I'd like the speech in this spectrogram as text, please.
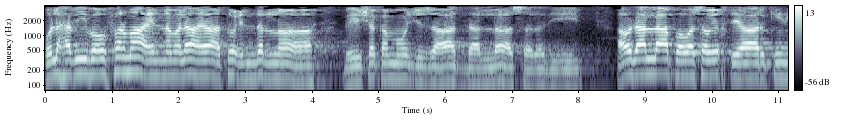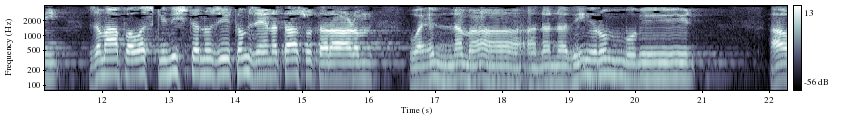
قل حبیب او فرما انما الایات عند الله بیشک معجزات د الله سره دی او دا الله په وسو اختیار کینی زما په وس کې نشته نو زی کوم زین تاسو تراړم و انما انا نذیر مبین او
